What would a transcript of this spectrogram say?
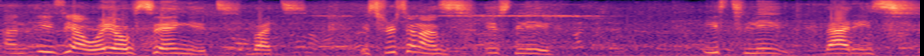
an easier way of saying it, but it's written as Eastleigh. Eastleigh, that is.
